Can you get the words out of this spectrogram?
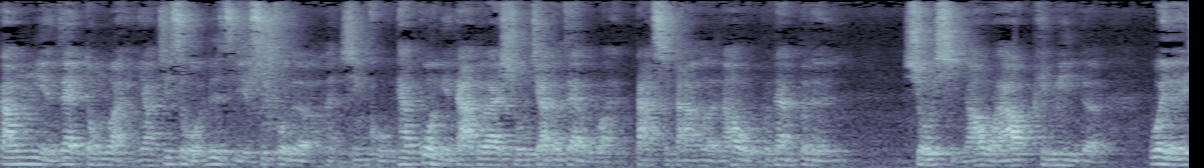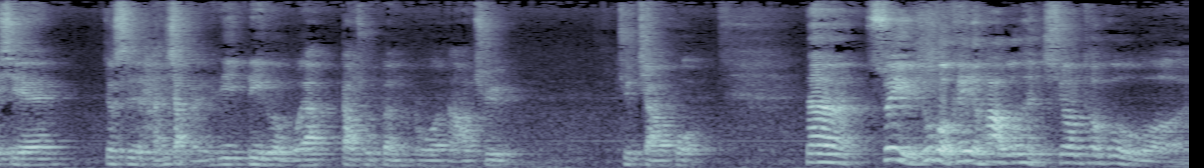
当年在东莞一样，其实我日子也是过得很辛苦。你看过年大家都在休假，都在玩，大吃大喝，然后我不但不能休息，然后我还要拼命的为了一些。就是很小的利利润，我要到处奔波，然后去去交货。那所以如果可以的话，我很希望透过我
